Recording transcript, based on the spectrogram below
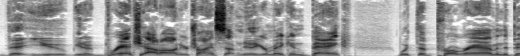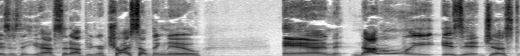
that you, you know, branch out on, you're trying something new, you're making bank with the program and the business that you have set up, you're going to try something new. And not only is it just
